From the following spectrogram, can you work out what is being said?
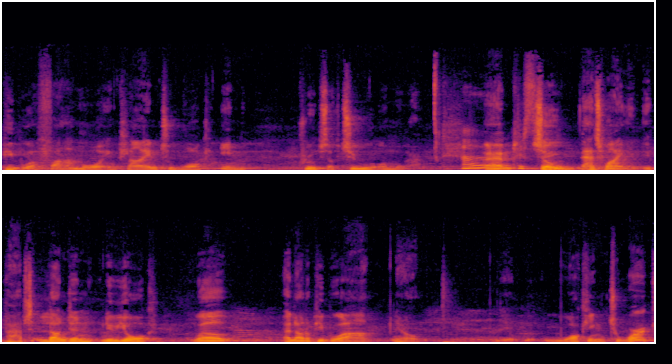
people are far more inclined to walk in groups of two or more. Oh, Um, interesting. so that's why perhaps London, New York, well, a lot of people are, you know, walking to work,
